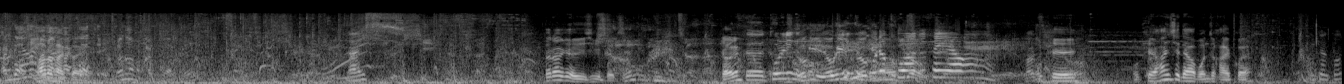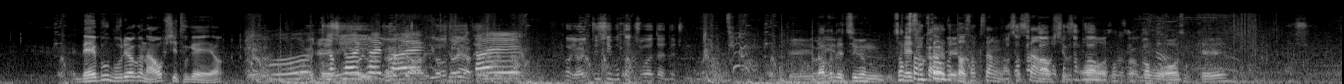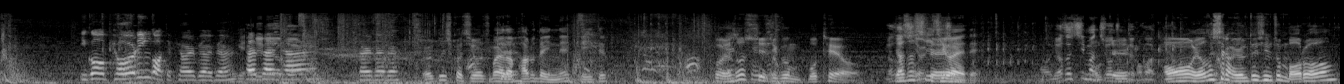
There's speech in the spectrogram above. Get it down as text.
갈것 같아. 바로 갈 일어나면 거예요. 것 같아. 일어나면 갈것 같아. 나이스. 혈압의 의식이 뭐지? 별? 그 돌리는 여기 거. 여기 돌리는 여기 거. 무력 도와주세요. 오케이 오케이 한시 내가 먼저 갈 거야 오케이, 굿. 내부 무력은 9시 두 개예요 굿. 열두 이거 시, 별, 별, 별이야. 별. 이거 별이야. 별. 이거 12시부터 지워야 되는데 충분히. 오케이 나 근데 지금 오케이, 석상 돼 석상부터 석상 아, 석상 석상 9시부터 까고, 어 석상하고 어 석해 이거 별인 거 같아. 별, 별, 별. 별, 별, 별. 별, 별, 별. 12시 거 지워줄게 뭐야 나 바로 돼 있네 게이드 저 6시 지금 못해요 6시 오케이. 지워야 돼 어, 6시만 지워주면 될 것 같아. 어 6시랑 12시는 좀 멀어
